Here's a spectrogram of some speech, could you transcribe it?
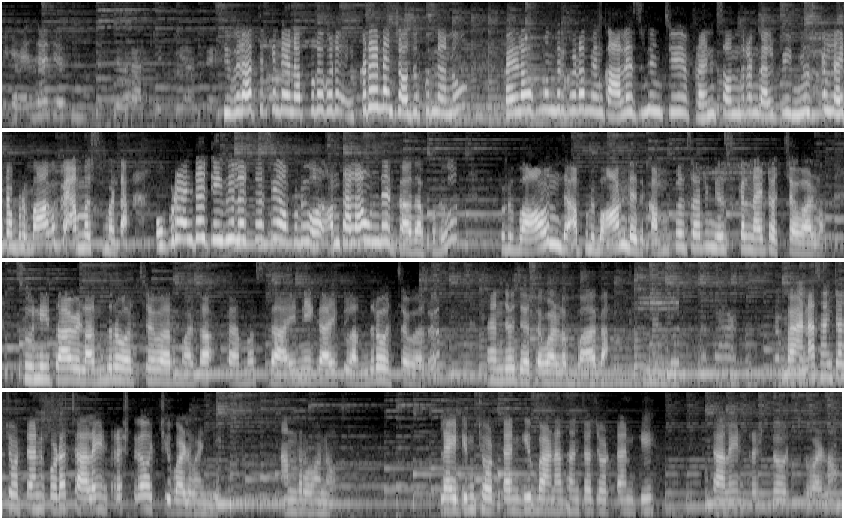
శివరాత్రికి అంటే. శివరాత్రికి నేను అప్పుడు కూడా ఇక్కడే నేను చదువుకున్నాను. పెళ్ళవక ముందు కూడా మేము కాలేజ్ నుంచి ఫ్రెండ్స్ అందరం కలిపి మ్యూజికల్ నైట్ అప్పుడు బాగా ఫేమస్ అనమాట ఇప్పుడు అంటే టీవీలో వచ్చేసి అప్పుడు అంత అలా ఉండేది కాదు అప్పుడు. ఇప్పుడు బాగుంది అప్పుడు బాగుండేది. కంపల్సరీ మ్యూజికల్ నైట్ వచ్చేవాళ్ళం. సునీత వీళ్ళందరూ వచ్చేవారు అనమాట ఫేమస్ గాయని గాయకులు అందరూ వచ్చేవారు. ఎంజాయ్ చేసేవాళ్ళం బాగా. బాణాసంచా చూడటానికి కూడా చాలా ఇంట్రెస్ట్గా వచ్చేవాళ్ళం అండి. అందరూను. లైటింగ్ చూడటానికి బాణాసంచా చూడటానికి చాలా ఇంట్రెస్ట్గా వచ్చేవాళ్ళం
